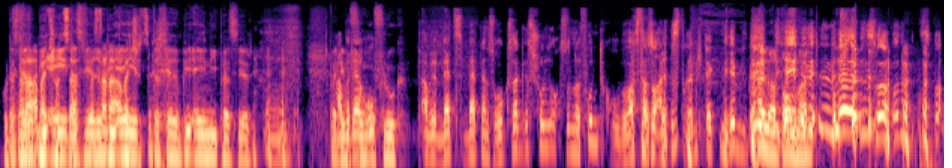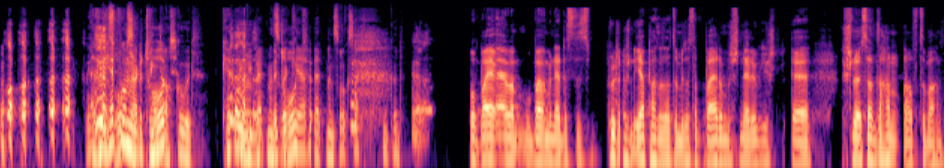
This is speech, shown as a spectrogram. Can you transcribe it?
Gut, Das das wäre aber BA, das was wäre, da der BA, das wäre BA nie passiert. Mhm. Bei Aber dem der Funkenflug. Aber Bats, Batmans Rucksack ist schon auch so eine Fundgrube, was da so alles drin steckt neben. Halber Baumarkt. so und so. Batmans Catwoman bedroht- auch gut. Catwoman Wie Batmans bedroht, Rückkehr, Batmans Rucksack. Gut. Wobei, äh, wobei man ja, das, das würde ja schon eher passen, dass er zumindest dabei um schnell irgendwie äh, Schlösser und Sachen aufzumachen.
